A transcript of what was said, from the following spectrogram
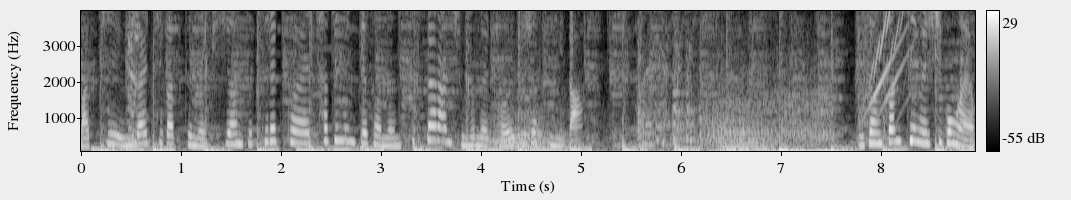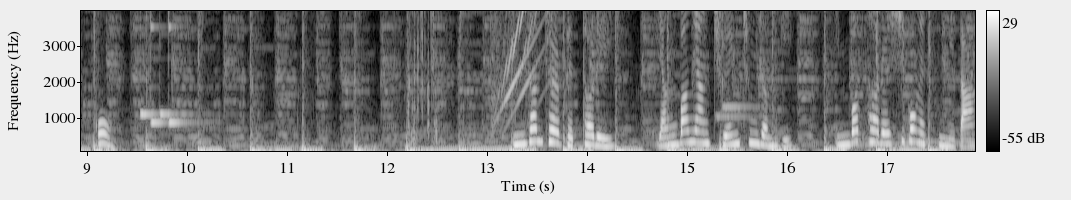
마치 은갈치 같은 엑시언트 트랙터의 차주님께서는 특별한 주문을 더해주셨습니다. 우선 썬팅을 시공하였고 인산철 배터리, 양방향 주행 충전기, 인버터를 시공했습니다.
